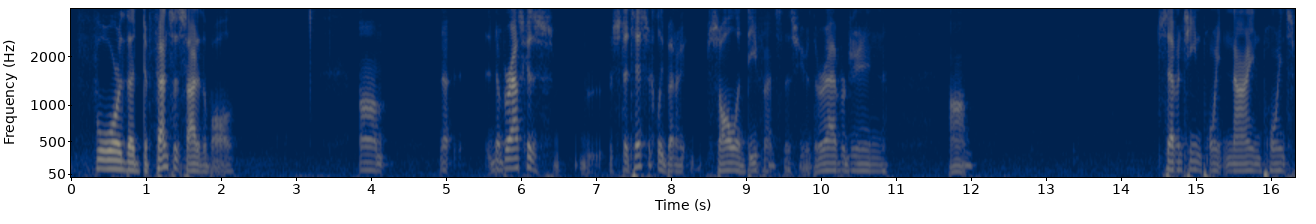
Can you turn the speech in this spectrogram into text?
for the defensive side of the ball, um, Nebraska's statistically been a solid defense this year. They're averaging um, 17.9 points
